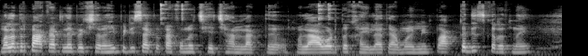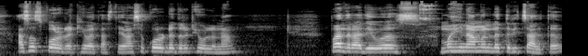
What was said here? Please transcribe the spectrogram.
मला तर पाकातल्यापेक्षा नाही पिठी साखर टाकूनच हे छान लागतं. मला आवडतं खायला त्यामुळे मी पाक कधीच करत नाही. असंच कोरडं ठेवत असते. असं कोरडं जर ठेवलं ना पंधरा दिवस महिना म्हणलं तरी चालतं.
